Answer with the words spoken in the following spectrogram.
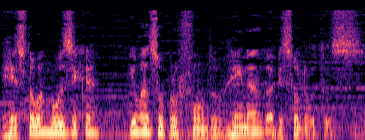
Restou a música e o azul profundo reinando absolutos.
